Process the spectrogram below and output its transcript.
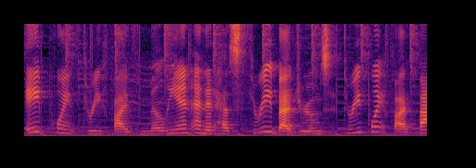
8.35 million and it has three bedrooms, 3.5 bathrooms,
